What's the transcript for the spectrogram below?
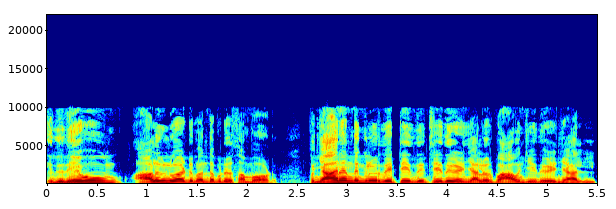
ഇത് ദൈവവും ആളുകളുമായിട്ട് ബന്ധപ്പെട്ട ഒരു സംഭവമാണ്. ഇപ്പം ഞാൻ എന്തെങ്കിലും ഒരു തെറ്റ് ചെയ്ത് ചെയ്തു കഴിഞ്ഞാൽ ഒരു പാവം ചെയ്തു കഴിഞ്ഞാൽ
